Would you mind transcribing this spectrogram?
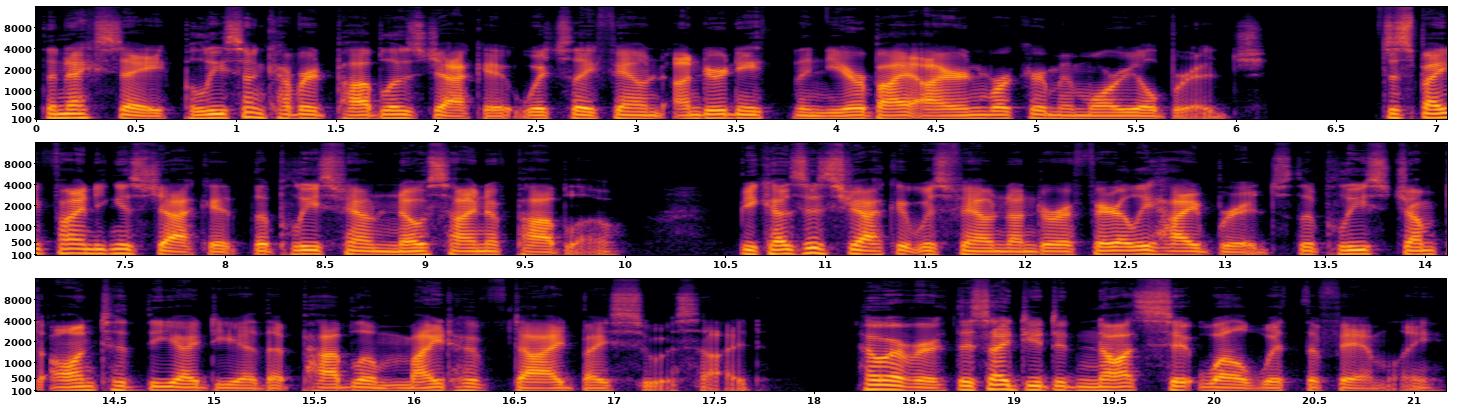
The next day, police uncovered Pablo's jacket, which they found underneath the nearby Ironworker Memorial Bridge. Despite finding his jacket, the police found no sign of Pablo. Because his jacket was found under a fairly high bridge, the police jumped onto the idea that Pablo might have died by suicide. However, this idea did not sit well with the family.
